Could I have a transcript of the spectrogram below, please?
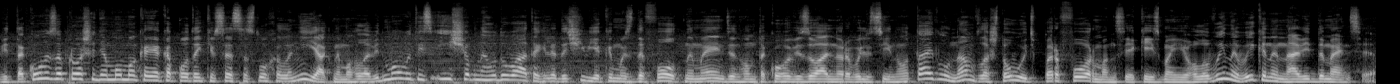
Від такого запрошення Момока, яка потайки все це слухала, ніяк не могла відмовитись, і щоб не годувати глядачів якимось дефолтним ендінгом такого візуально-революційного тайтлу, нам влаштовують перформанс, який з моєї голови не викине навіть деменція.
